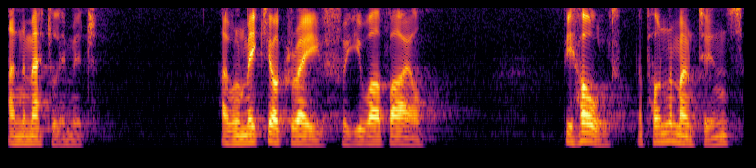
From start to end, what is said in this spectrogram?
and the metal image. I will make your grave, for you are vile. Behold, upon the mountains,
